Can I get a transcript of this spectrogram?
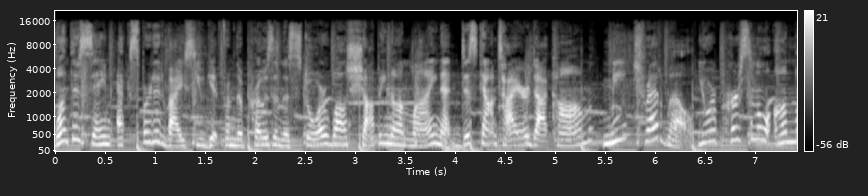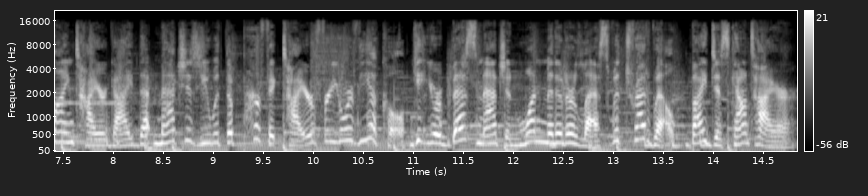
Want the same expert advice you get from the pros in the store while shopping online at discounttire.com? Meet Treadwell, your personal online tire guide that matches you with the perfect tire for your vehicle. Get your best match in one minute or less with Treadwell by Discount Tire.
